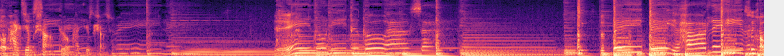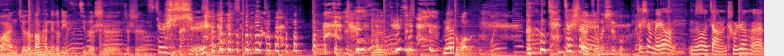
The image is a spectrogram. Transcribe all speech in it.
我怕接不上，对我怕接不上。所以好吧，你觉得刚才那个例子举的是就是就是屎，就是就是没有错了，就是有节目事故，就是没有没有讲出任何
